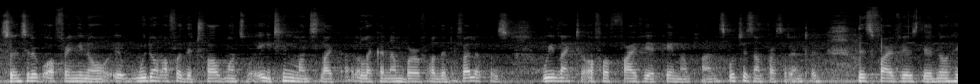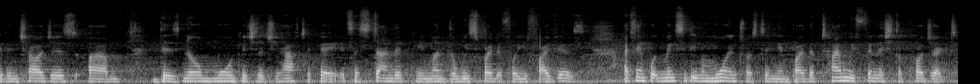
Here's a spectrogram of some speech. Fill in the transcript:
So instead of offering, you know, we don't offer the 12 months or 18 months like, like a number of other developers. We like to offer five-year payment plans, which is unprecedented. This five years, there are no hidden charges. Um, there's no mortgage that you have to pay. It's a standard payment that we spread it for you five years. I think what makes it even more interesting, and by the time we finish the project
